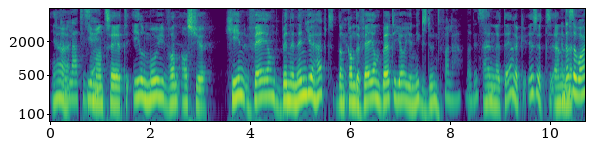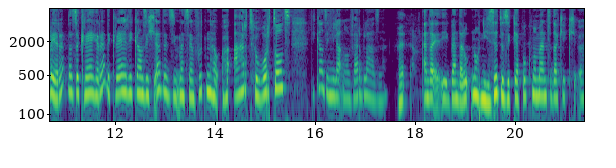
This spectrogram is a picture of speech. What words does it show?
ja, kunnen laten zijn. Iemand zei het heel mooi van als je geen vijand binnenin je hebt, dan ja. kan de vijand buiten jou je niks doen. Voilà, dat is En uiteindelijk is het. En, en, dat is de warrior, hè? dat is de krijger. Hè? De krijger die kan zich, hè, die met zijn voeten geaard, geworteld, die kan zich niet laten omverblazen. Hè? En dat, ik ben daar ook nog niet, hè. dus ik heb ook momenten dat ik uh,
